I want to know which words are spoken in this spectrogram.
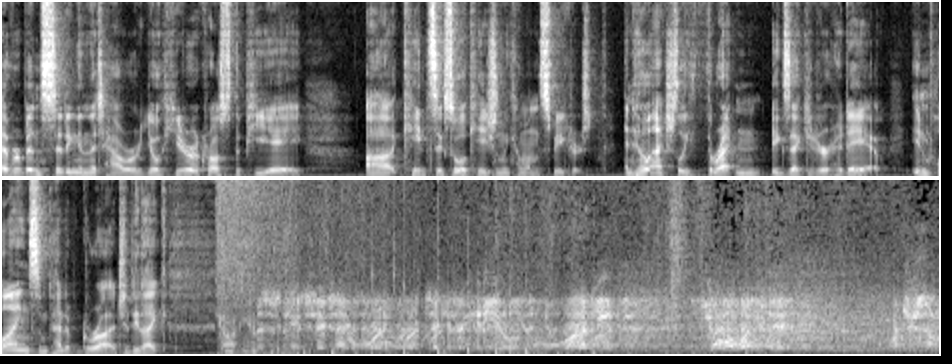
ever been sitting in the tower, you'll hear across the PA, uh, Cayde 6 will occasionally come on the speakers, and he'll actually threaten Executor Hideo, implying some kind of grudge. He'll be like, this is Cayde 6. I have a warning for Executor Hideo of the New Monarchy. You know what you did. Watch yourself.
